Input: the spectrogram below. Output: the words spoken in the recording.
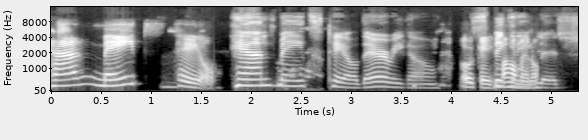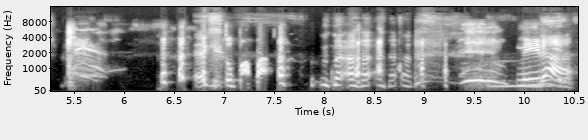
Handmaid's Tale. Handmaid's Tale, there we go. Ok, Speak más o menos. English. tu papá. Mira.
